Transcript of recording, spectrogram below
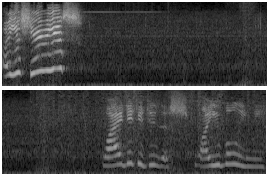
Are you serious? Why did you do this? Why you bullying me?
